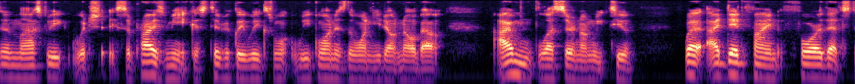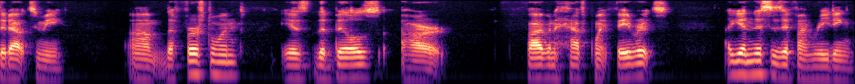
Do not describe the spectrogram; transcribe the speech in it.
than last week, which surprised me because typically weeks week one is the one you don't know about. I'm less certain on week two, but I did find four that stood out to me. Um, the first one is the Bills are five and a half point favorites. Again, this is if I'm reading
